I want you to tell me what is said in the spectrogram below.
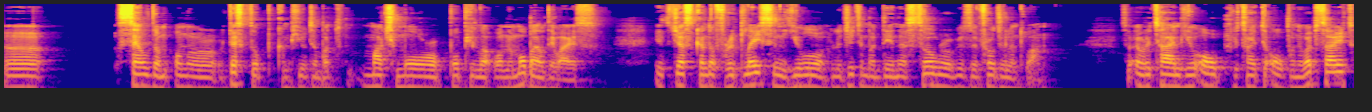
uh, seldom on a desktop computer, but much more popular on a mobile device, it's just kind of replacing your legitimate DNS server with a fraudulent one. So every time you, op- you try to open a website,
